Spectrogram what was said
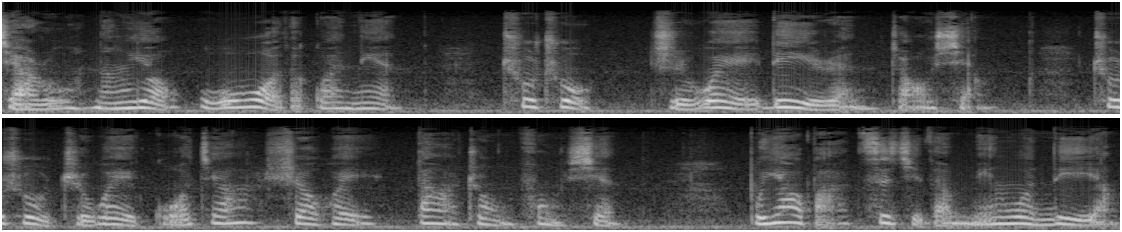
假如能有无我的观念，处处只为利人着想，处处只为国家、社会、大众奉献，不要把自己的名闻利养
